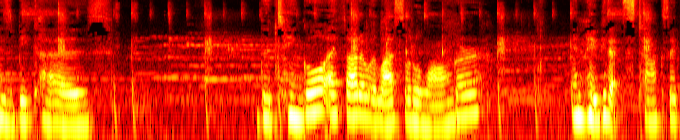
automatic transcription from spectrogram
is because the tingle, I thought it would last a little longer. And maybe that's toxic.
